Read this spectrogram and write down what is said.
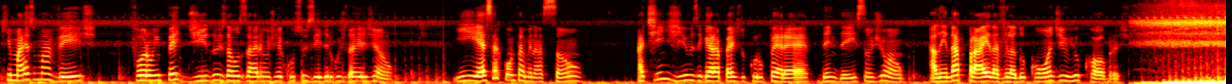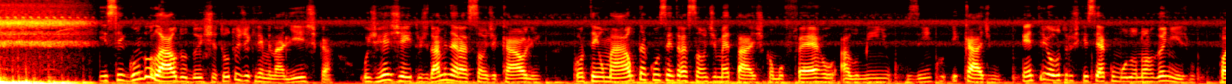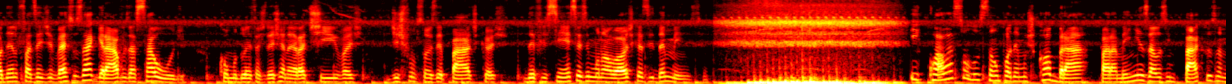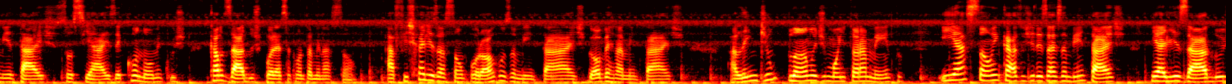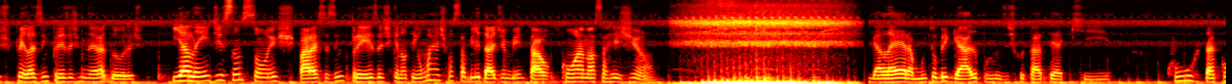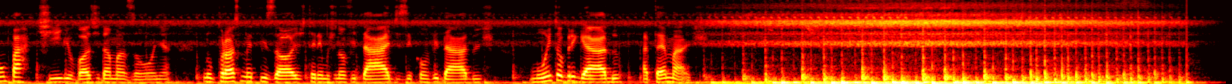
que mais uma vez foram impedidos a usarem os recursos hídricos da região. E essa contaminação atingiu os igarapés do Curuperé, Dendê e São João, além da praia da Vila do Conde e o Rio Cobras. E segundo o laudo do Instituto de Criminalística, os rejeitos da mineração de caule contêm uma alta concentração de metais como ferro, alumínio, zinco e cádmio, entre outros que se acumulam no organismo, podendo fazer diversos agravos à saúde, como doenças degenerativas, disfunções hepáticas, deficiências imunológicas e demência. E qual a solução podemos cobrar para amenizar os impactos ambientais, sociais, econômicos causados por essa contaminação? A fiscalização por órgãos ambientais, governamentais, além de um plano de monitoramento e ação em casos de desastres ambientais realizados pelas empresas mineradoras, e além de sanções para essas empresas que não têm uma responsabilidade ambiental com a nossa região. Galera, muito obrigado por nos escutar até aqui. Curta, compartilhe o Vozes da Amazônia. No próximo episódio teremos novidades e convidados. Muito obrigado. Até mais.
